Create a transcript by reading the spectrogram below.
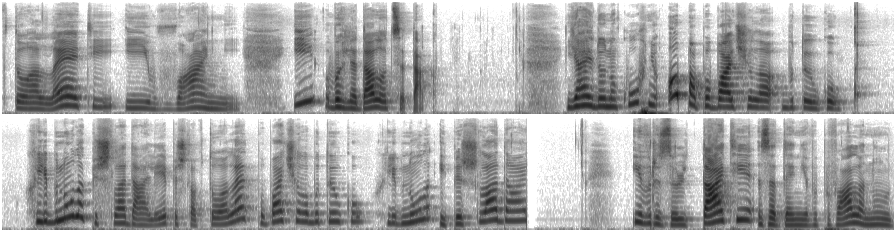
в туалеті і в ванні. І виглядало це так. Я йду на кухню, опа, побачила бутилку. Хлібнула, пішла далі. Я пішла в туалет, побачила бутилку, хлібнула і пішла далі. І в результаті за день я випивала ну,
